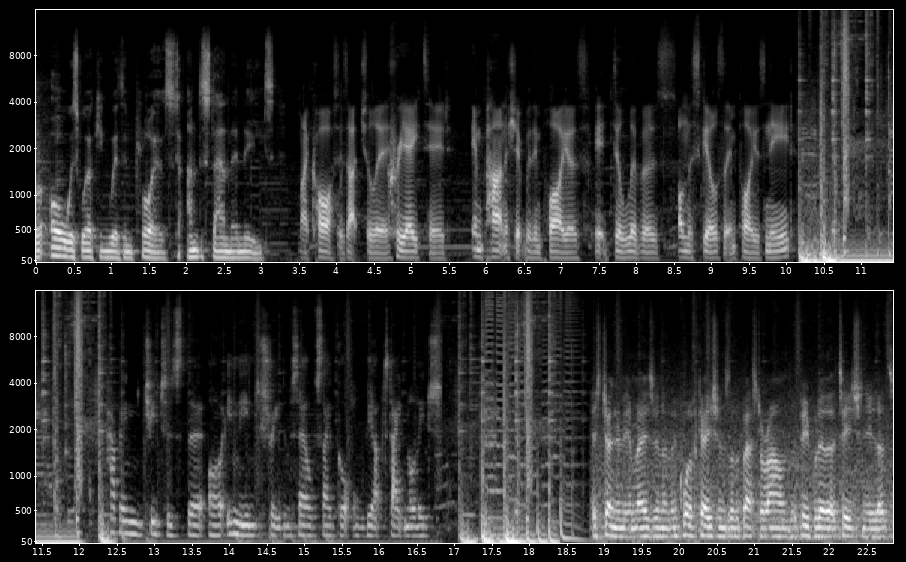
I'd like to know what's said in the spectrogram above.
We're always working with employers to understand their needs. My course is actually created in partnership with employers. It delivers on the skills that employers need. Having tutors that are in the industry themselves, they've got all the up-to-date knowledge. It's genuinely amazing and the qualifications are the best around. The people here that are teaching you, there's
